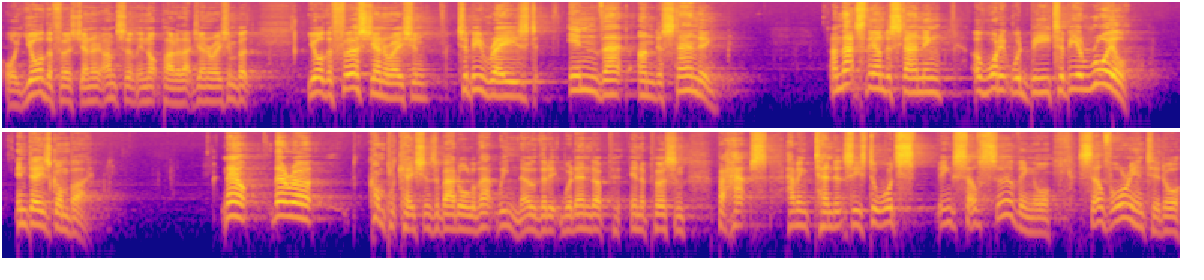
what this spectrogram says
or you're the first generation, I'm certainly not part of that generation, but you're the first generation to be raised in that understanding. And that's the understanding of what it would be to be a royal in days gone by. Now, there are complications about all of that. We know that it would end up in a person perhaps having tendencies towards being self serving or self oriented, or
